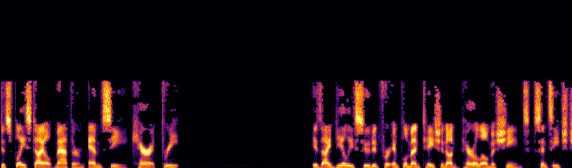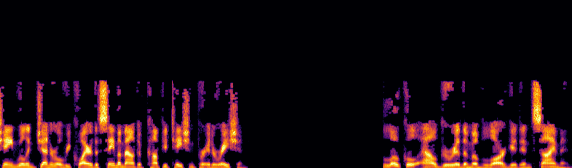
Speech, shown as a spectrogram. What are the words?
display style mathrm MC caret 3 is ideally suited for implementation on parallel machines, since each chain will in general require the same amount of computation per iteration. Local algorithm of Larget and Simon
